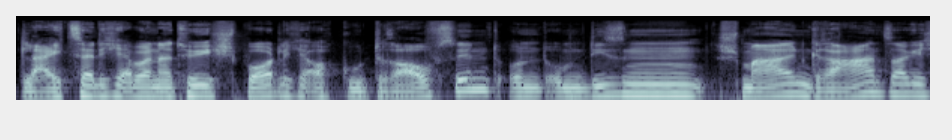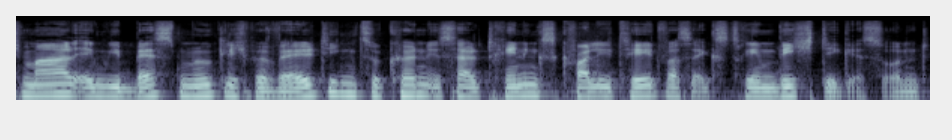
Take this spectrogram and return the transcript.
gleichzeitig aber natürlich sportlich auch gut drauf sind. Und um diesen schmalen Grad, sage ich mal, irgendwie bestmöglich bewältigen zu können, ist halt Trainingsqualität was extrem wichtig ist. Und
